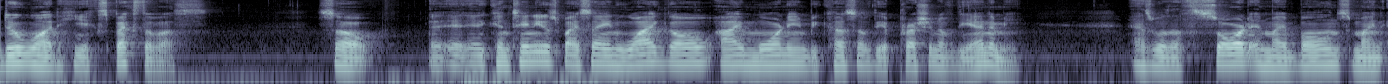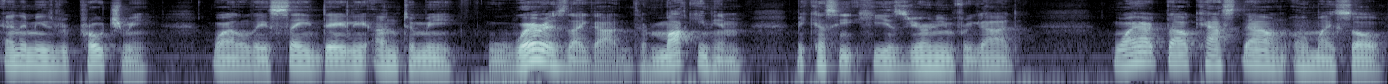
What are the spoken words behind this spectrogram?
do what He expects of us. So, it, it continues by saying, Why go I mourning because of the oppression of the enemy? As with a sword in my bones, mine enemies reproach me, while they say daily unto me, Where is thy God? They're mocking him because he, he is yearning for God. Why art thou cast down, O my soul?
